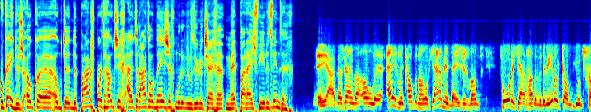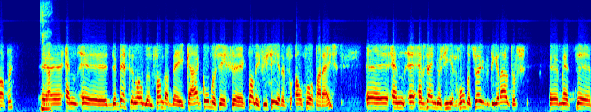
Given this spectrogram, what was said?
Oké, okay, dus ook, uh, ook de, de paardensport houdt zich uiteraard al bezig, moet ik natuurlijk zeggen, met Parijs 24. ja, daar zijn we al eigenlijk anderhalf jaar mee bezig. Want vorig jaar hadden we de wereldkampioenschappen. Ja. en de beste landen van dat BK konden zich kwalificeren al voor Parijs. en er zijn dus hier 117 ruiters uh, met, uh,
